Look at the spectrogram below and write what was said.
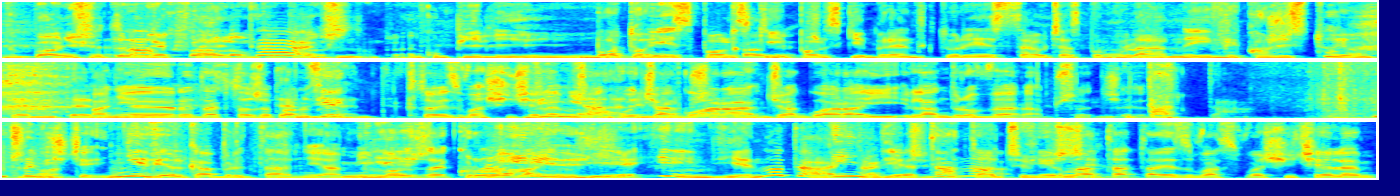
No bo oni się tym nie chwalą po tak, prostu. no. prawda? Kupili i... bo to jest polski, Koniec. polski brand, który jest cały czas popularny i wykorzystują ten... ten Panie redaktorze, pan ten wie, brand. kto jest właścicielem Winiary Jagu- na Jaguara, przykład. Jaguara i Land Rovera przecież. Tata. Oczywiście, nie Wielka Brytania, mimo że królowa Indie, jeździ. Indie, no tak. Indie, tak, Tata. No, oczywiście. Firma Tata jest właścicielem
